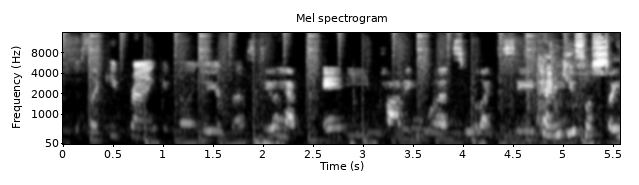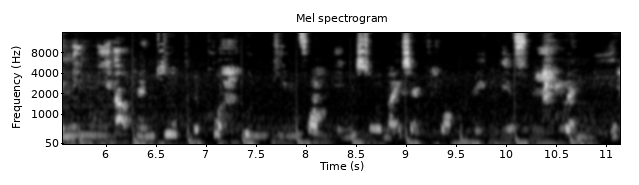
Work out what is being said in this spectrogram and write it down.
Just like keep trying, keep going, do your best. Do you have any parting words you would like to say? Thank you for signing me up. Thank you to the team for being so nice and cooperative we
